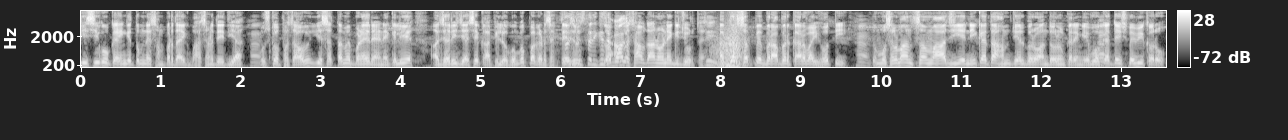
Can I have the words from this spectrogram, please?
किसी को कहेंगे तुमने सांप्रदायिक भाषण दे दिया हाँ। उसको फंसाओ ये सत्ता में बने रहने के लिए अजहरी जैसे काफ़ी लोगों को पकड़ सकते हैं लोगों को सावधान होने की ज़रूरत है अगर सब पे बराबर कार्रवाई होती हाँ। तो मुसलमान समाज ये नहीं कहता हम जेल भरो आंदोलन करेंगे वो हाँ। कहते इस पे भी करो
